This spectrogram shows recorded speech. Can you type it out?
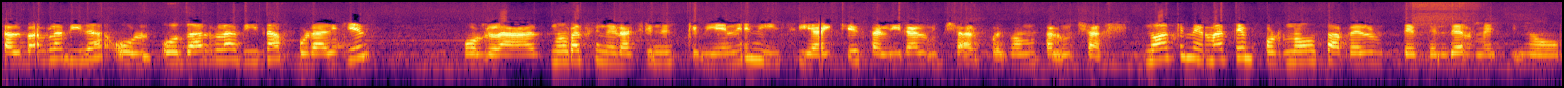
salvar la vida o, dar la vida por alguien por las nuevas generaciones que vienen y si hay que salir a luchar, pues vamos a luchar. No a que me maten por no saber defenderme, sino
